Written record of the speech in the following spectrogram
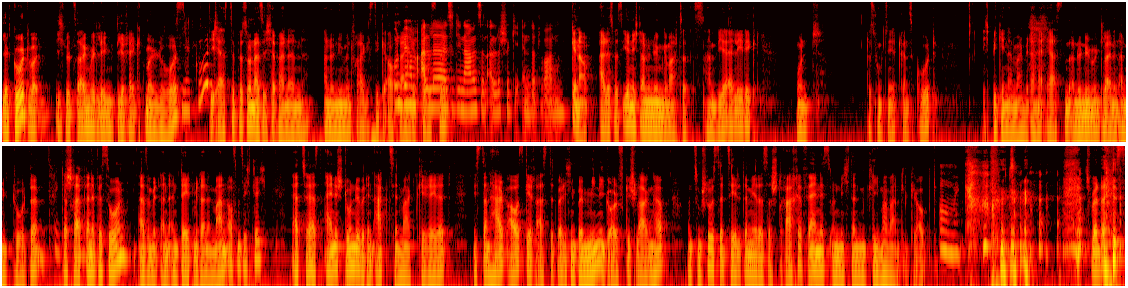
Ja gut, weil ich würde sagen, wir legen direkt mal los. Ja, gut. Die erste Person, also ich habe einen anonymen Fragesticker auch Und wir haben alle, also die Namen sind alle schon geändert worden. Genau, alles, was ihr nicht anonym gemacht habt, haben wir erledigt und das funktioniert ganz gut. Ich beginne mal mit einer ersten anonymen kleinen Anekdote. Da schreibt eine Person, also mit ein, ein Date mit einem Mann offensichtlich, er hat zuerst eine Stunde über den Aktienmarkt geredet, ist dann halb ausgerastet, weil ich ihn beim Minigolf geschlagen habe und zum Schluss erzählt er mir, dass er Strache-Fan ist und nicht an den Klimawandel glaubt. Oh mein Gott. Ich meine, da ist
